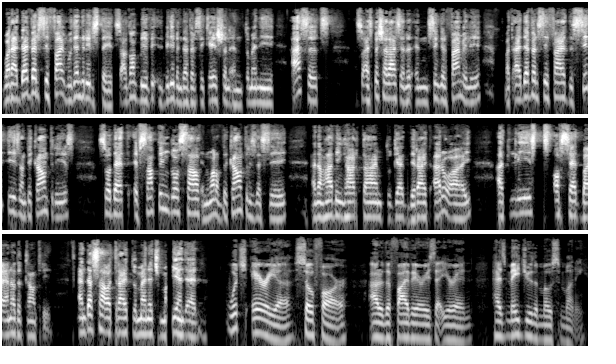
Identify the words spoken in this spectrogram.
when I diversify within real estate, so I don't believe in diversification and too many assets, so I specialize in, in single family, but I diversify the cities and the countries so that if something goes south in one of the countries, let's say, and I'm having a hard time to get the right ROI, at least offset by another country. And that's how I try to manage my P&L. Which area so far out of the five areas that you're in has made you the most money?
